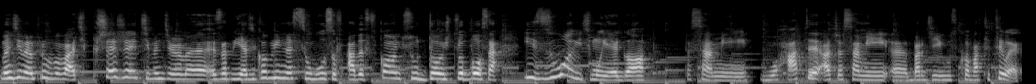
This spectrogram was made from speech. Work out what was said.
Będziemy próbować przeżyć, będziemy zabijać gobliny z sługusów, aby w końcu dojść do bossa i złoić mu jego czasami włochaty, a czasami e, bardziej łuskowaty tyłek.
